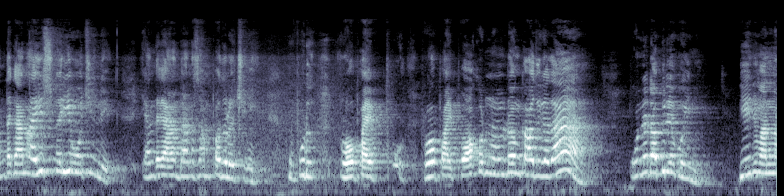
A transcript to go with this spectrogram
ఎంతగానో ఐశ్వర్యం వచ్చింది. ఎంతగానో ధన సంపదలు వచ్చినాయి. ఇప్పుడు రూపాయి రూపాయి పోకుండా ఉండడం కాదు కదా. ఉన్న డబ్బులే పోయింది దీనివల్ల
